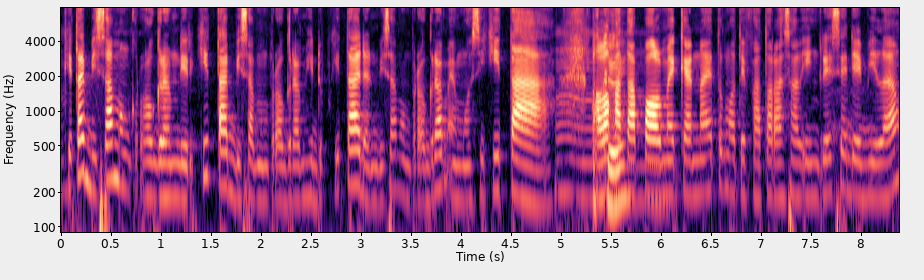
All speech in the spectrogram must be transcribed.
kita bisa memprogram diri kita, bisa memprogram hidup kita dan bisa memprogram emosi kita. Kalau Oke. kata Paul McKenna itu motivator asal Inggris ya dia bilang,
